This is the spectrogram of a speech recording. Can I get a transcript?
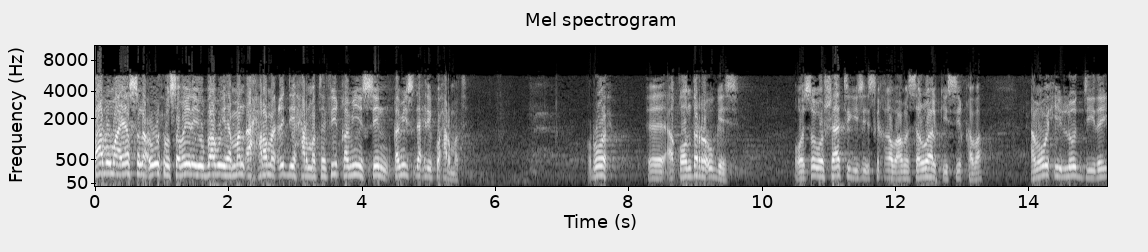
baabu maa yasnacu wuxuu samaynayu baabu yahay man axrama ciddii xarmatay fii qamiisin qamiis dhexdii ku xarmatay. Ruux aqoon u geysa oo isagoo shaatigiisii iska qaba ama sarwaalkiisii qaba ama wixii loo diiday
